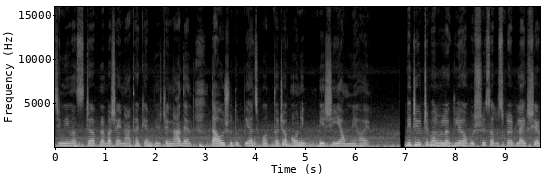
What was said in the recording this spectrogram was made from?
চিংড়ি মাছটা আপনার বাসায় না থাকে, আপনি যদি না দেন, তাও শুধু পেঁয়াজ ভর্তাটা অনেক বেশি ইয়াম্মি হয়। ভিডিওটি ভালো লাগলে অবশ্যই সাবস্ক্রাইব লাইক শেয়ার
